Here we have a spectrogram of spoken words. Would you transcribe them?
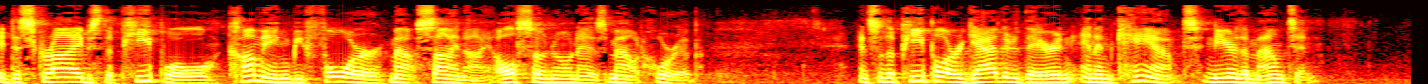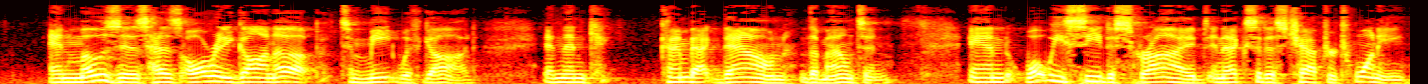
it describes the people coming before Mount Sinai, also known as Mount Horeb. And so the people are gathered there and, and encamped near the mountain. And Moses has already gone up to meet with God and then come back down the mountain. And what we see described in Exodus chapter 20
